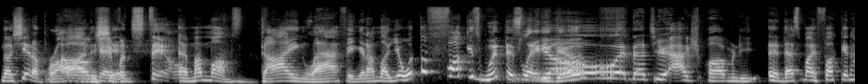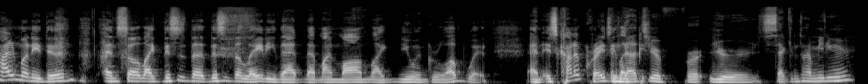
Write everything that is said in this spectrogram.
No, she had a bra Oh, on and okay, shit. but still. and my mom's dying laughing. And I'm like, yo, what the fuck is with this lady, dude? Oh, and that's your actual halmoni. And that's my fucking hide money, dude. and so like this is the this is the lady that that my mom like knew and grew up with. And it's kind of crazy. And like that's your your second time meeting her.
